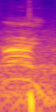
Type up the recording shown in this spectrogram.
Hey!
